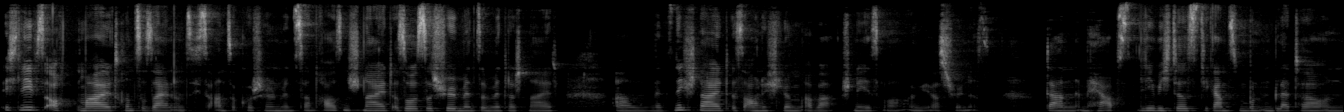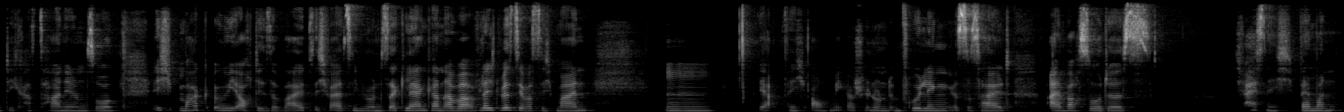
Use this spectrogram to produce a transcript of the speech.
ich liebe es auch mal drin zu sein und sich so anzukuscheln, wenn es dann draußen schneit. Also es ist schön, wenn es im Winter schneit. Ähm, wenn es nicht schneit, ist auch nicht schlimm, aber Schnee ist immer irgendwie was Schönes. Dann im Herbst liebe ich das, die ganzen bunten Blätter und die Kastanien und so. Ich mag irgendwie auch diese Vibes. Ich weiß nicht, wie man das erklären kann, aber vielleicht wisst ihr, was ich meine. Mm, ja, finde ich auch mega schön. Und im Frühling ist es halt einfach so, dass, ich weiß nicht, wenn man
